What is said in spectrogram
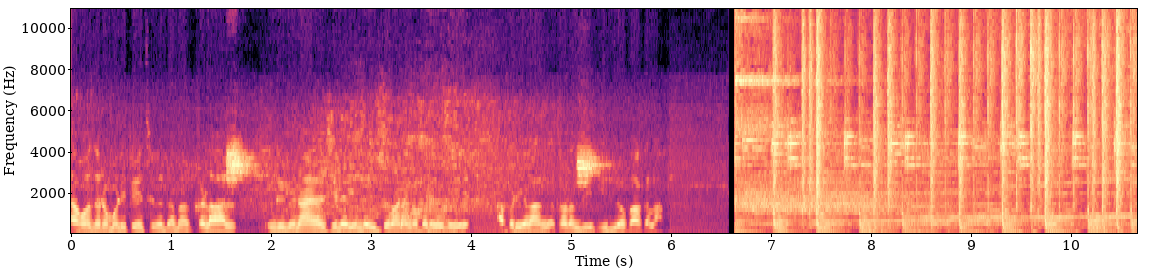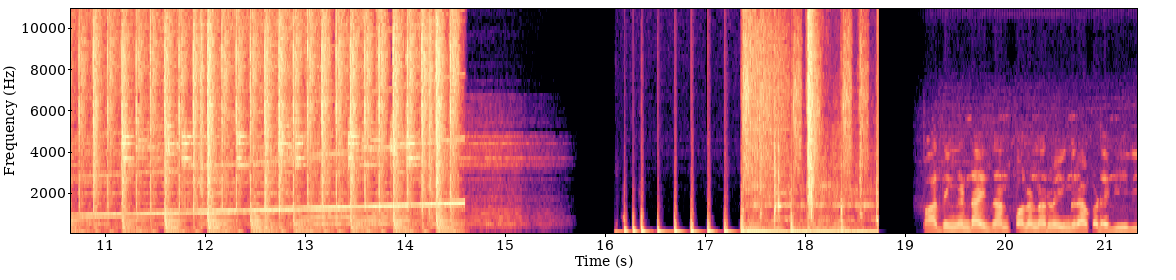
சகோதர மொழி பேசுகின்ற மக்களால் இங்கு விநாயகர் சிலையும் வைத்து வணங்கப்படுவது அப்படியே வாங்க தொடர்ந்து வீடியோ பார்க்கலாம். பார்த்தீங்கன்னா இதுதான் புலனறுவைங்கிற வீதி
